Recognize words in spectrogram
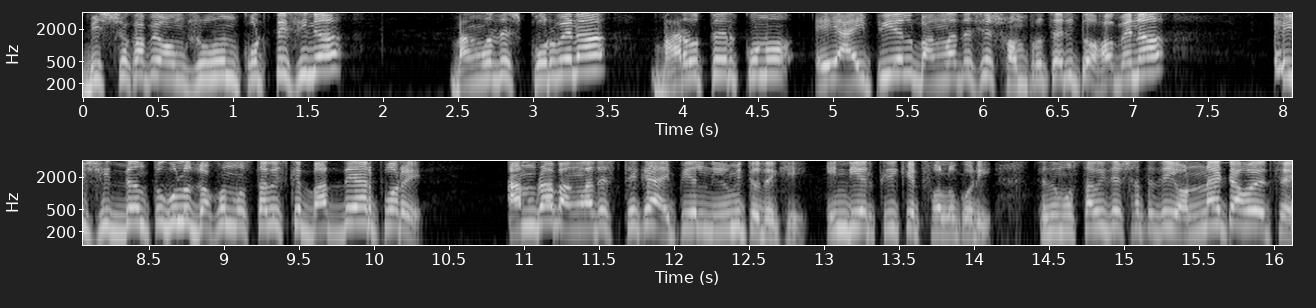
বিশ্বকাপে অংশগ্রহণ করতেছি না। বাংলাদেশ করবে না। ভারতের কোনো এই আইপিএল বাংলাদেশে সম্প্রচারিত হবে না। এই সিদ্ধান্তগুলো যখন মোস্তাফিজকে বাদ দেওয়ার পরে আমরা বাংলাদেশ থেকে আইপিএল নিয়মিত দেখি, ইন্ডিয়ার ক্রিকেট ফলো করি। কিন্তু মোস্তাফিজের সাথে যেই অন্যায়টা হয়েছে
